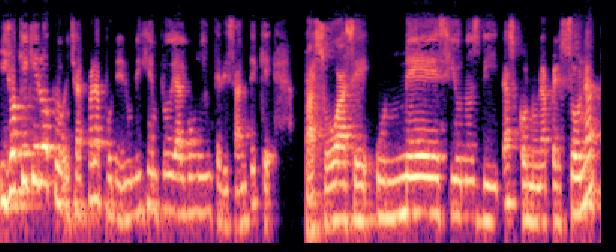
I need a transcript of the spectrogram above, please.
Y yo aquí quiero aprovechar para poner un ejemplo de algo muy interesante que pasó hace un mes y unos días con una persona,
